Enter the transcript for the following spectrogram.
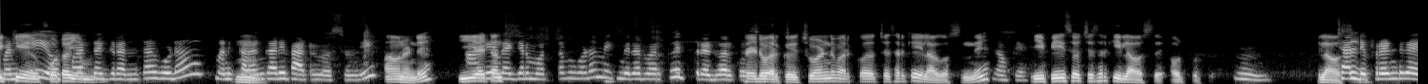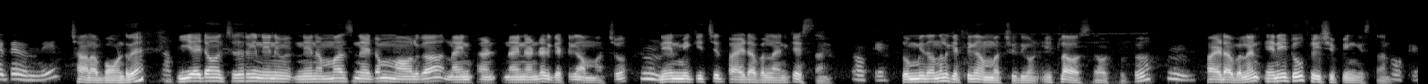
ఇవ్వండి. దగ్గర అంతా కూడా మనకి Hmm. కలంకారీ ప్యాటర్న్ వస్తుంది. అవునండి. ఈ ఐటమ్స్ దగ్గర మొత్తం కూడా మీకు mirror work thread work thread work చూడండి వర్క్ వచ్చేసరికి ఇలాగ వస్తుంది. ఈ పీస్ వచ్చేసరికి ఇలా వస్తుంది అవుట్పుట్ ఇలా చాలా డిఫరెంట్గా అయితే ఉంది. చాలా బాగుంటది. ఈ ఐటమ్ వచ్చేసరికి నేను నేను అమ్మాల్సిన ఐటమ్ మామూలుగా నైన్ నైన్ హండ్రెడ్ గట్టిగా అమ్మచ్చు. Hmm. నేను మీకు ఇచ్చేది ఫైవ్ డబల్ నైన్కి ఇస్తాను. తొమ్మిది వందలు గట్టిగా అమ్మచ్చు. ఇదిగోండి ఇట్లా వస్తుంది output five double nine any two free shipping ఇస్తాను. ఓకే.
